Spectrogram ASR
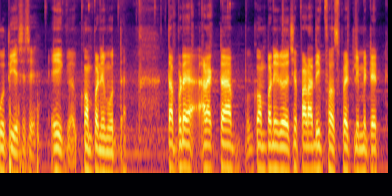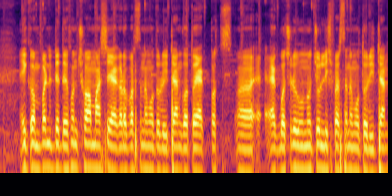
গতি এসেছে এই কোম্পানির মধ্যে। তারপরে আরেকটা কোম্পানি রয়েছে পারাদীপ ফসফেট লিমিটেড এই কোম্পানিতে দেখুন, ছ মাসে এগারো পার্সেন্টের মতো রিটার্ন গত এক এক বছরে উনচল্লিশ পার্সেন্টের মতো রিটার্ন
